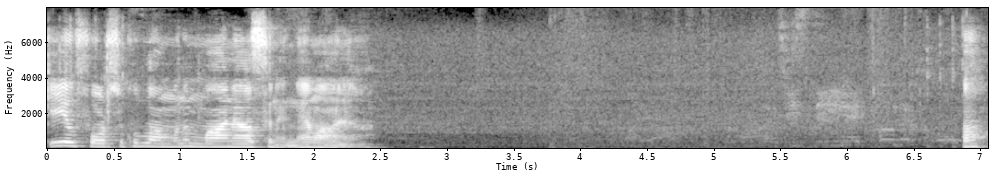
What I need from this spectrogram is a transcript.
Gale Force'u kullanmanın manası ne? Ne mana? Ah.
